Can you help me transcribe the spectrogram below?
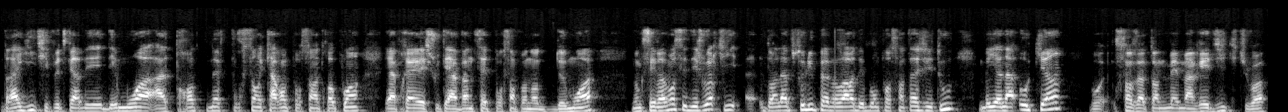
Dragic il peut te faire des, des mois à 39%, 40% à 3 points et après shooter à 27% pendant deux mois. Donc c'est vraiment c'est des joueurs qui dans l'absolu peuvent avoir des bons pourcentages et tout, mais il y en a aucun. Bon, sans attendre même un Reddick, tu vois.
